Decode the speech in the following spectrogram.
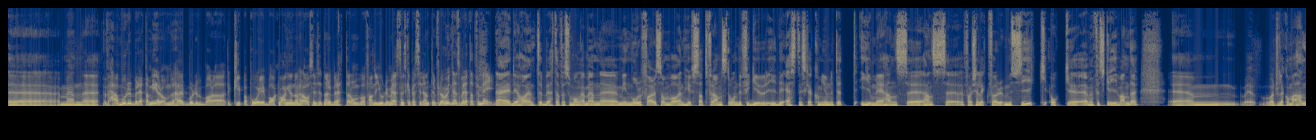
Eh, men... Det här borde du berätta mer om. Det här borde du bara klippa på i bakvagnen av det här avsnittet när du berättar om vad fan du gjorde med estniska presidenten. För det har du inte ens berättat för mig. Nej, det har jag inte berättat för så många, men min morfar som var en hyfsat framstående figur i det estniska communityt i och med hans, hans förkärlek för musik och även för skrivande. Eh, vart vill jag komma? Han,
